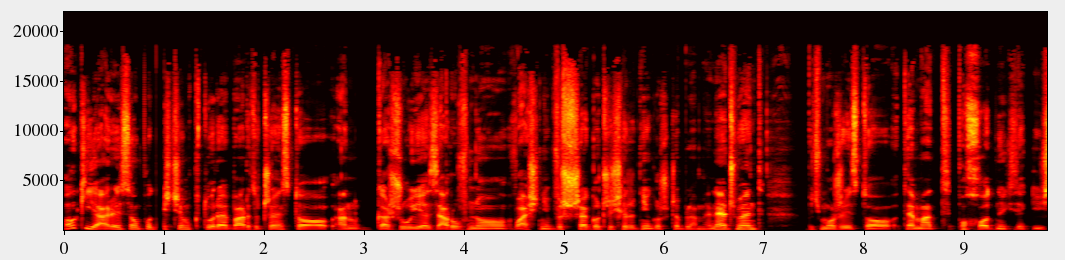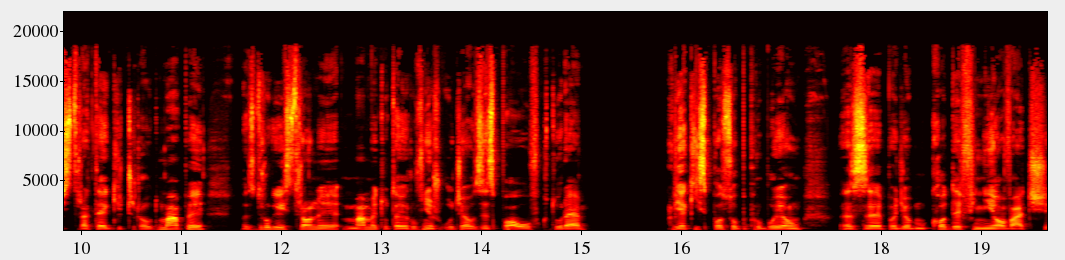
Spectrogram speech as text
OKR-y są podejściem, które bardzo często angażuje zarówno właśnie wyższego czy średniego szczebla management, być może jest to temat pochodnych z jakiejś strategii czy roadmapy. Z drugiej strony mamy tutaj również udział zespołów, które w jakiś sposób próbują z, powiedziałbym, kodefiniować,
